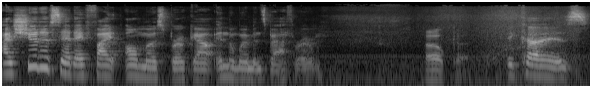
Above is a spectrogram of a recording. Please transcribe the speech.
I should have said a fight almost broke out in the women's bathroom Okay. because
